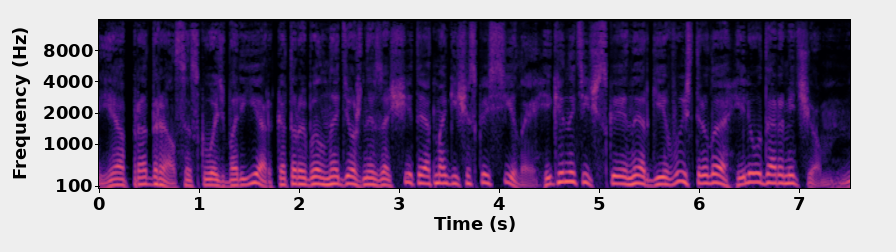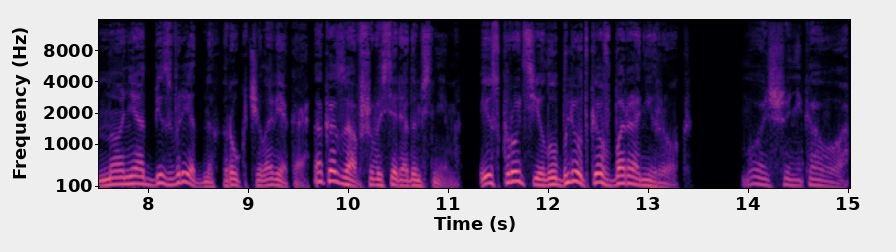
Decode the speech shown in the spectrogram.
Я продрался сквозь барьер, который был надежной защитой от магической силы и кинетической энергии выстрела или удара мечом, но не от безвредных рук человека, оказавшегося рядом с ним, и скрутил ублюдка в бараний рог. «Больше никого,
